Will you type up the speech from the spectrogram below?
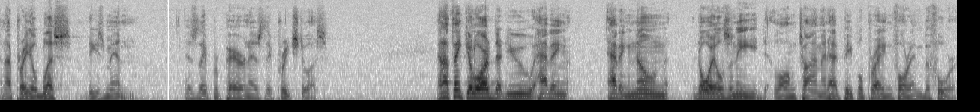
And I pray you'll bless these men as they prepare and as they preach to us. And I thank you, Lord, that you, having, having known Doyle's need a long time and had people praying for him before,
